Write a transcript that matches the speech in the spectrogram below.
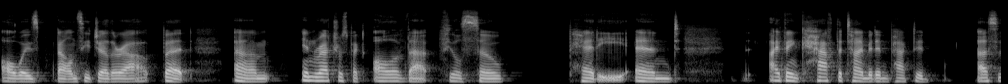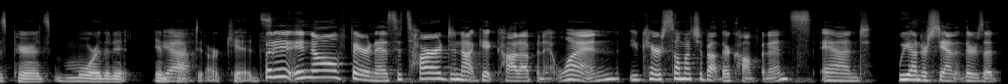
always balance each other out. But um, in retrospect, all of that feels so petty, and I think half the time it impacted us as parents more than it impacted our kids. But it, in all fairness, it's hard to not get caught up in it. One, you care so much about their confidence, and we understand that there's a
